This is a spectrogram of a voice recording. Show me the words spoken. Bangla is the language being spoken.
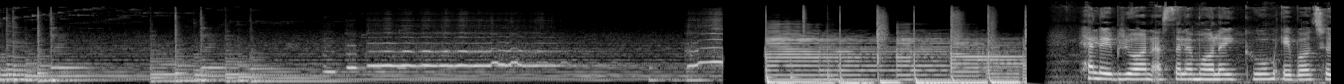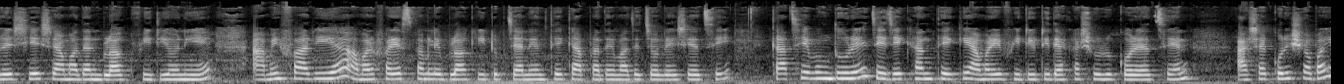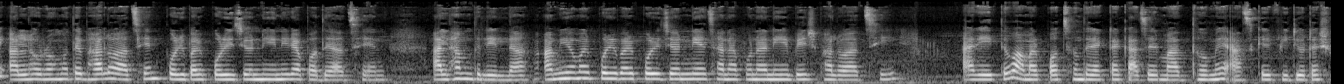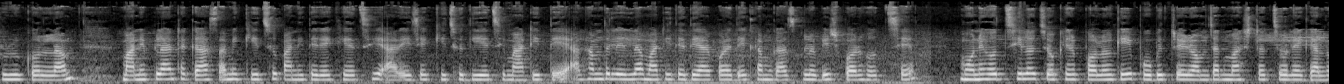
হ্যালো এভরিওয়ান আসসালামু আলাইকুম এবছরের শেষ রামাদান ব্লগ ভিডিও নিয়ে আমি ফারিয়া, আমার Faria's family vlog YouTube channel থেকে আপনাদের মাঝে চলে এসেছি। কাছে এবং দূরে যে যেখান থেকে আমার এই ভিডিওটি দেখা শুরু করেছেন আশা করি সবাই আল্লাহর রহমতে ভালো আছেন, পরিবার পরিজন নিয়ে নিরাপদে আছেন। আলহামদুলিল্লাহ আমি আমার পরিবার পরিজন নিয়ে ছানাপোনা নিয়ে বেশ ভালো আছি। আর এই তো আমার পছন্দের একটা কাজের মাধ্যমে আজকের ভিডিওটা শুরু করলাম। মানি প্লান্ট গাছ আমি কিছু পানিতে রেখেছি আর এই যে কিছু দিয়েছি মাটিতে। আলহামদুলিল্লাহ, মাটিতে দেওয়ার পরে দেখলাম গাছগুলো বেশ বড় হচ্ছে। মনে হচ্ছিল চোখের পলকেই পবিত্র রমজান মাসটা চলে গেল।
